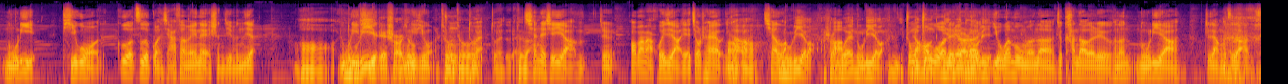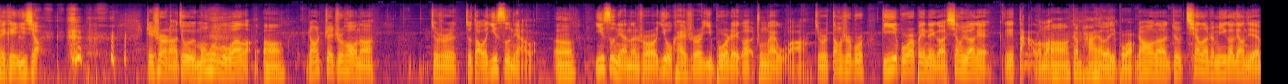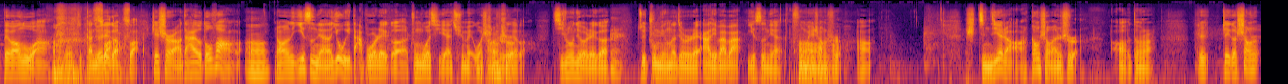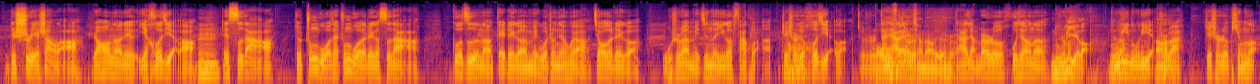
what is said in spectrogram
努力提供各自管辖范围内审计文件。哦，努力这事儿努力提供，就就对对对对，签这协议啊，这奥巴马回去啊也交差了，你看啊，签了，努力了是吧？我也努力了。中中国这边的有关部门呢，就看到了这个可能努力啊这两个字啊，嘿嘿一笑，这事儿呢就蒙混过关了啊。然后这之后呢，就是就到了一四年了，嗯，一四年的时候又开始一波这个中概股啊，就是当时不是第一波被那个香园给给打了吗？啊，干趴下了一波。然后呢，就签了这么一个谅解备忘录啊，感觉这个 算这事儿啊，大家又都忘了。嗯。然后一四年又一大波这个中国企业去美国上市去了，其中就有这个最著名的就是这阿里巴巴，一四年赴美上市啊。紧接着啊，刚上完市，哦，等会儿。这这个上这市也上了啊，然后呢，这也和解了啊。嗯，这四大啊，就中国在中国的这个四大啊，各自呢给这个美国证监会啊交了这个五十万美金的一个罚款，这事儿就和解了，就是大家就是相当于是大家两边都互相的努力了，努力努力是吧？这事儿就平了。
